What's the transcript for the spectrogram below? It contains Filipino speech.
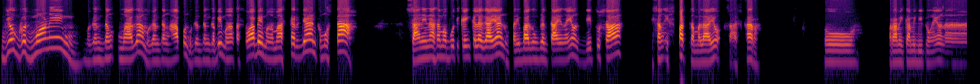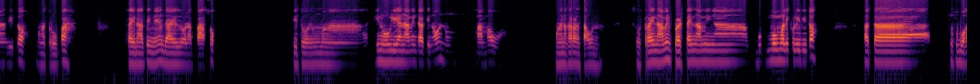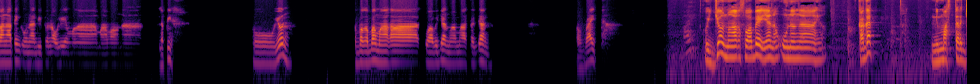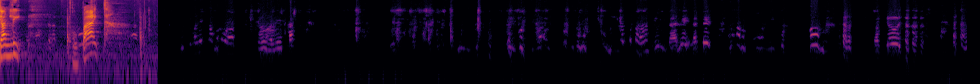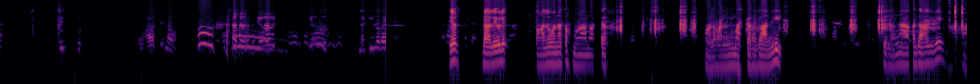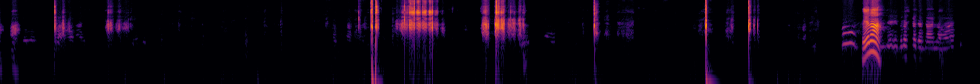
Yo, good morning! Magandang umaga, magandang hapon, magandang gabi mga kaswabe, mga master dyan. Kumusta? Sana'y nasa mabuti kayong kalagayan. Panibagong vlog tayo ngayon dito sa isang spot sa malayo, sa Askar. So, marami kami dito ngayon, ah, dito, mga tropa. Try natin ngayon dahil walang pasok. Dito yung mga hinuhulihan namin dati noon, nung mamaw mga nakarang taon. So try namin, first time namin uh, bumalik uli dito. At ah, susubukan natin kung nandito na uli ang mga mamaw na lapis. So yun. Abang-abang mga kaswabe dyan, mga master dyan. Alright. Uy, John, mga kaswabe, yan ang unang ah, kagat ni Master John Lee. Alright. Yun, dali uli. Pangalawa na to, mga master. Pangalawa na ni Master John Lee. Kailang nakakadali ngayon. Ah, ah. Ayan na. Hop,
